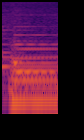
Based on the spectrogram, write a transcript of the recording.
Bye.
